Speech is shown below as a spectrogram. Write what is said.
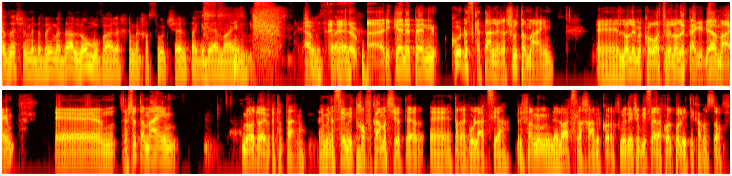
הזה של מדברים מדע לא מובא לכם בחסות של תאגידי המים של ישראל. אה, אני כן אתן קודוס קטן לרשות המים, אה, לא למקורות ולא לתאגידי המים. אה, רשות המים מאוד אוהבת אותנו, הם מנסים לדחוף כמה שיותר את הרגולציה, לפעמים ללא הצלחה, אנחנו יודעים שבישראל הכל פוליטיקה בסוף.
